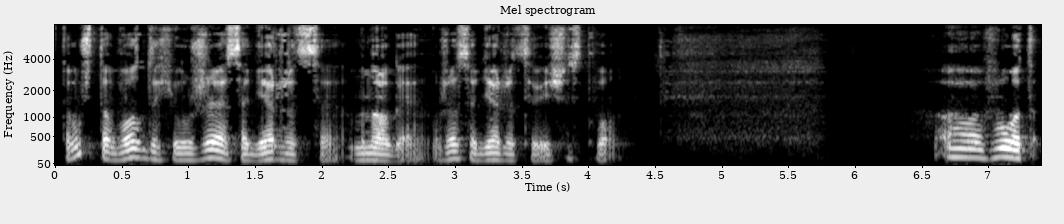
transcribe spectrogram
Потому что в воздухе уже содержится многое, уже содержится вещество. А, вот.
